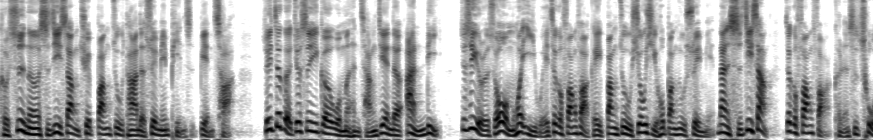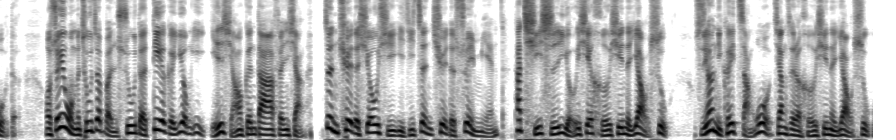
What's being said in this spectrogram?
可是呢，实际上却帮助他的睡眠品质变差，所以这个就是一个我们很常见的案例。就是有的时候我们会以为这个方法可以帮助休息或帮助睡眠，但实际上这个方法可能是错的哦。所以我们出这本书的第二个用意，也是想要跟大家分享正确的休息以及正确的睡眠，它其实有一些核心的要素，只要你可以掌握这样子的核心的要素，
